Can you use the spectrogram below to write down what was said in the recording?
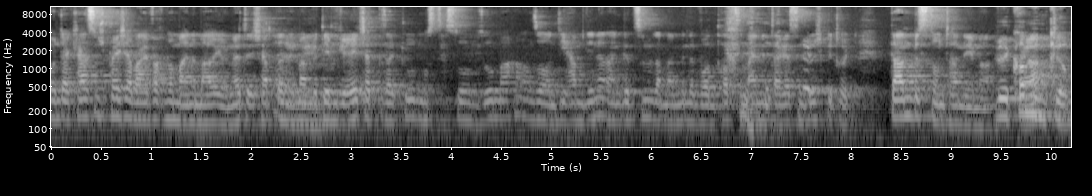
und der Klassensprecher war einfach nur meine Marionette. Ich habe dann Okay. immer mit dem geredet, ich habe gesagt, du musst das so und so machen und so und die haben den dann angezündet, aber am Ende wurden trotzdem meine Interessen durchgedrückt. Dann bist du Unternehmer. Willkommen Ja? im Club.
